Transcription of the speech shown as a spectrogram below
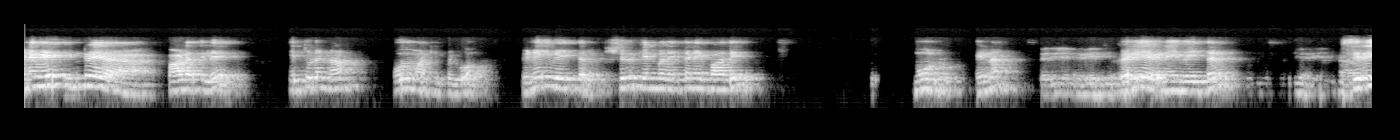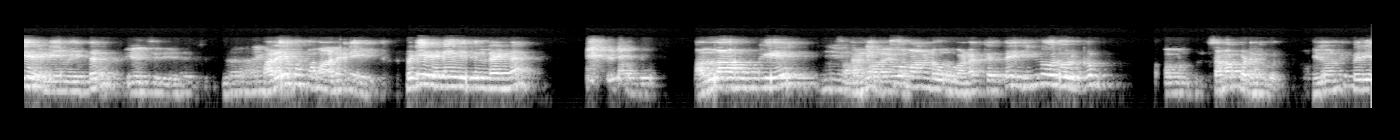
எனவே இன்றைய பாடத்திலே இத்துடன் நாம் போதுமாக்கிக் கொள்வோம். இணை வைத்தல் ஷிருக் என்பது எத்தனை பாதி? மூன்று. என்ன? பெரிய இணை வைத்தல் சிறிய இணை வைத்தல் மறைமுகமான இணை வைத்தல். பெரிய இணை வைத்தல் என்ன? அல்லாஹுக்கே தனித்துவமான ஒரு வணக்கத்தை இன்னொருவருக்கும் சமப்படுத்துவது. இது வந்து பெரிய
